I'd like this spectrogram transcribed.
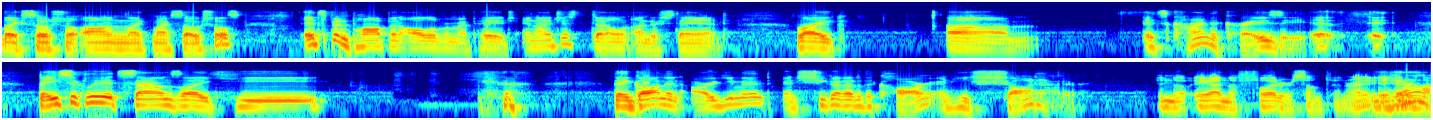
like social on like my socials. It's been popping all over my page, and I just don't understand. Like, um, it's kind of crazy. It, it basically it sounds like he they got in an argument and she got out of the car and he shot at her in the yeah in the foot or something, right? It hit her in yeah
